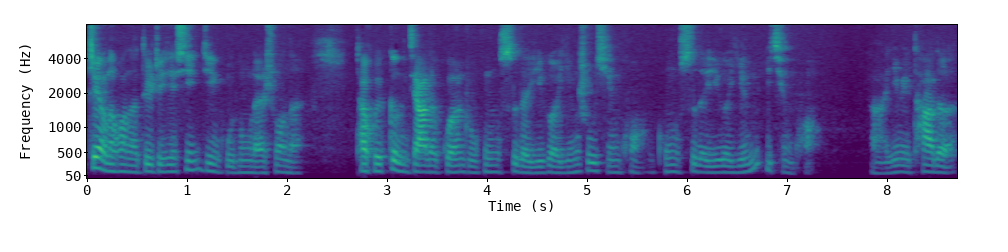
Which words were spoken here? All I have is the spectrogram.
这样的话呢，对这些新进股东来说呢，他会更加的关注公司的一个营收情况，公司的一个盈利情况啊，因为他的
